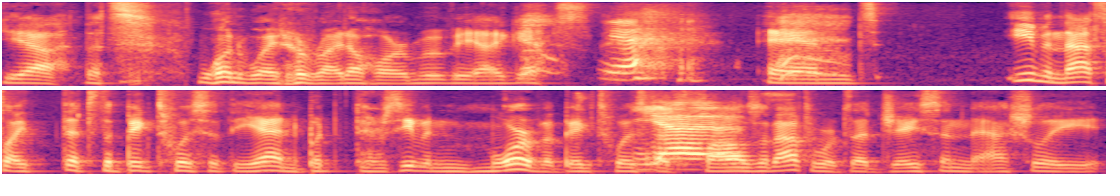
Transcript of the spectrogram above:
Yeah, that's one way to write a horror movie, I guess. yeah. And even that's like that's the big twist at the end, but there's even more of a big twist yes. that follows up afterwards that Jason actually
